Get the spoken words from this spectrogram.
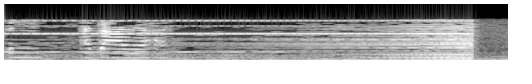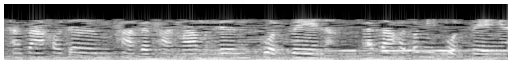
เป็นอาจารย์เลยค่ะ อาจารย์เขาเดินผ่านไปผ่านมาเหมือนเดินตรวจเวรอะ อาจารย์เขาจะมีตรวจเวรไง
